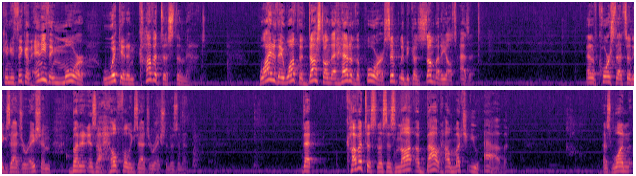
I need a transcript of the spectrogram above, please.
Can you think of anything more wicked and covetous than that? Why do they want the dust on the head of the poor? Simply because somebody else has it. And of course, that's an exaggeration, but it is a helpful exaggeration, isn't it? That covetousness is not about how much you have. As one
